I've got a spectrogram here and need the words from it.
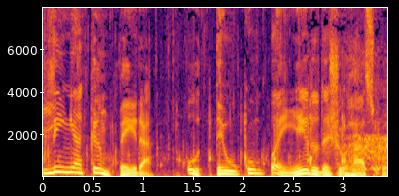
Linha Campeira, o teu companheiro de churrasco.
